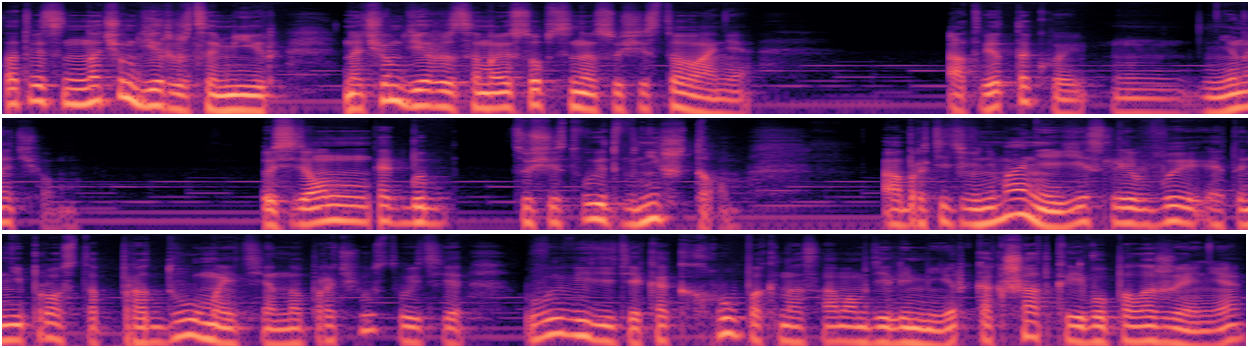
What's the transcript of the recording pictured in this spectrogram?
Соответственно, на чем держится мир, на чем держится мое собственное существование? Ответ такой, ни на чем. То есть он как бы существует в ничто. Обратите внимание, если вы это не просто продумаете, но прочувствуете, вы видите, как хрупок на самом деле мир, как шатко его положение,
